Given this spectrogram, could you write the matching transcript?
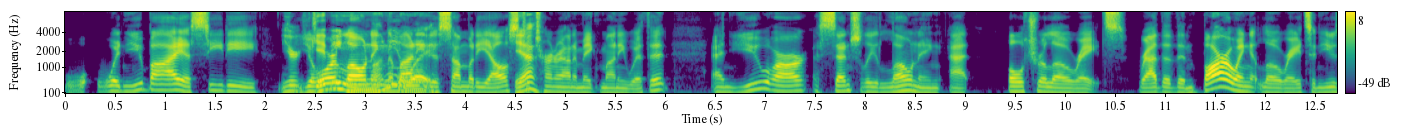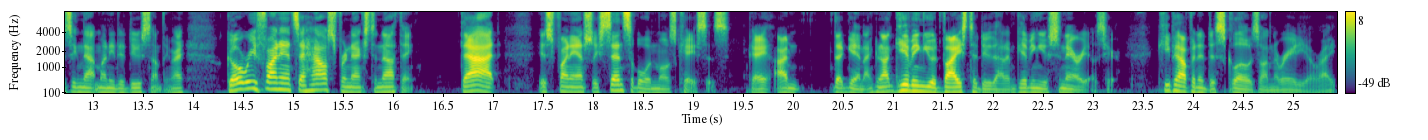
w- when you buy a CD, You're giving loaning the money money away. to somebody else Yeah. to turn around and make money with it. And you are essentially loaning at ultra low rates rather than borrowing at low rates and using that money to do something, right? Go refinance a house for next to nothing. That is financially sensible in most cases. Okay. I'm again, I'm not giving you advice to do that. I'm giving you scenarios here. Keep having to disclose on the radio, right?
